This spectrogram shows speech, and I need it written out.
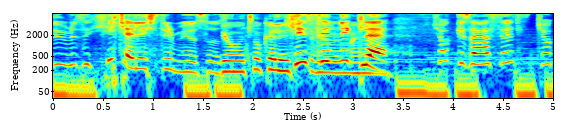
birbirinizi hiç eleştirmiyorsunuz. Yo çok eleştiriyorum Kesinlikle. Çok güzelsin, çok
